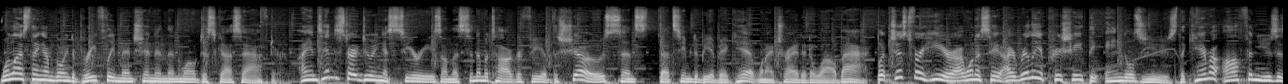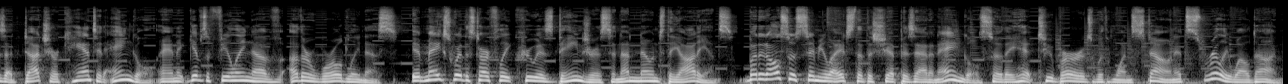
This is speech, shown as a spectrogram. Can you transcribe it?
One last thing I'm going to briefly mention and then won't discuss after. I intend to start doing a series on the cinematography of the shows since that seemed to be a big hit when I tried it a while back. But just for here, I want to say I really appreciate the angles used. The camera often uses a Dutch or canted angle, and it gives a feeling of otherworldliness. It makes where the Starfleet crew is dangerous and unknown to the audience. But it also simulates that the ship is at an angle, so they hit two birds with one stone. It's really well done.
